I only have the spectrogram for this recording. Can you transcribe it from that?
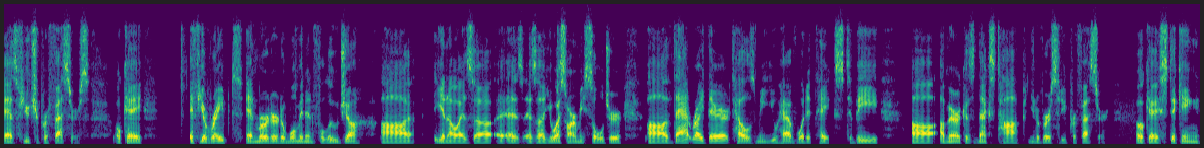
as future professors. Okay, if you raped and murdered a woman in Fallujah, uh, you know, as a as as a U.S. Army soldier, uh, that right there tells me you have what it takes to be uh, America's next top university professor. Okay, sticking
